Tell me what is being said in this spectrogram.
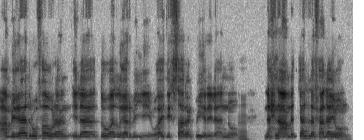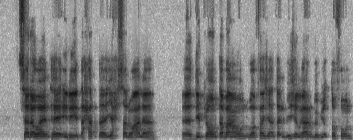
عم بيغادروا فورا إلى الدول الغربية وهيدي خسارة كبيرة لأنه نحن عم نتكلف عليهم ثروات هائلة حتى يحصلوا على الدبلوم تبعهم وفجأة بيجي الغرب بيقطفهم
